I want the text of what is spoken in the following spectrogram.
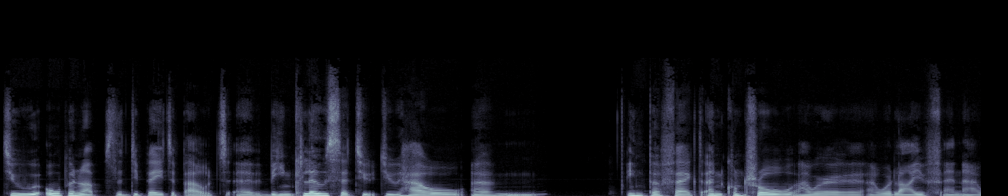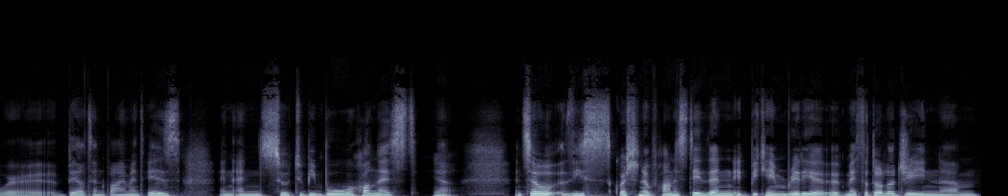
to open up the debate about uh, being closer to to how um, imperfect and control our our life and our built environment is and and so to be more honest yeah, yeah. and so this question of honesty then it became really a, a methodology in um,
